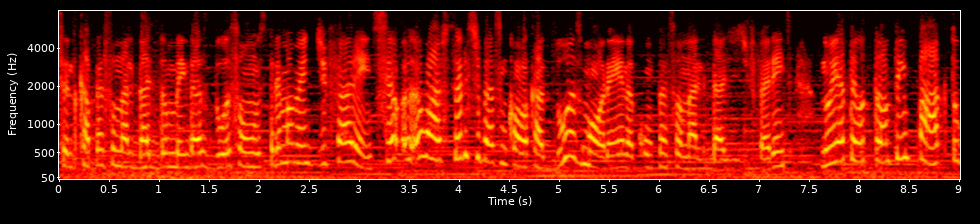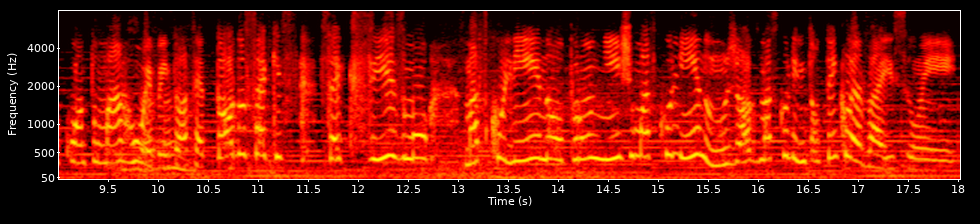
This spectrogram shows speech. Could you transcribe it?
Sendo que a personalidade também das duas são extremamente diferentes. Eu, eu acho que se eles tivessem colocado duas morenas com personalidades diferentes, não ia ter tanto impacto quanto uma Exatamente. ruiva. Então, assim, é todo sex, sexismo masculino para um nicho masculino, nos jogos masculinos. Então tem que levar isso em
